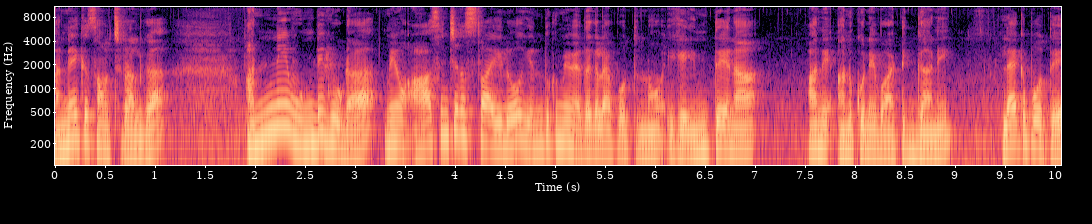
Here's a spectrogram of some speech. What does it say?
అనేక సంవత్సరాలుగా అన్నీ ఉండి కూడా మేము ఆశించిన స్థాయిలో ఎందుకు మేము ఎదగలేకపోతున్నాం? ఇక ఇంతేనా అని అనుకునే వాటికి కానీ లేకపోతే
